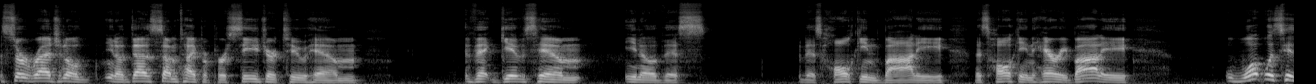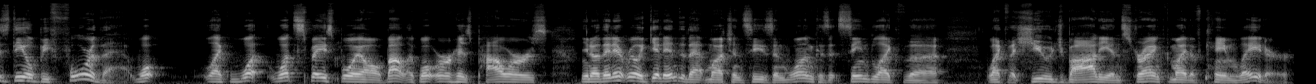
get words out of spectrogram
Sir Reginald, you know, does some type of procedure to him that gives him, you know, this this hulking body, this hulking hairy body. What was his deal before that? What like what what Space Boy all about? Like what were his powers? You know, they didn't really get into that much in season 1 because it seemed like the like the huge body and strength might have came later.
